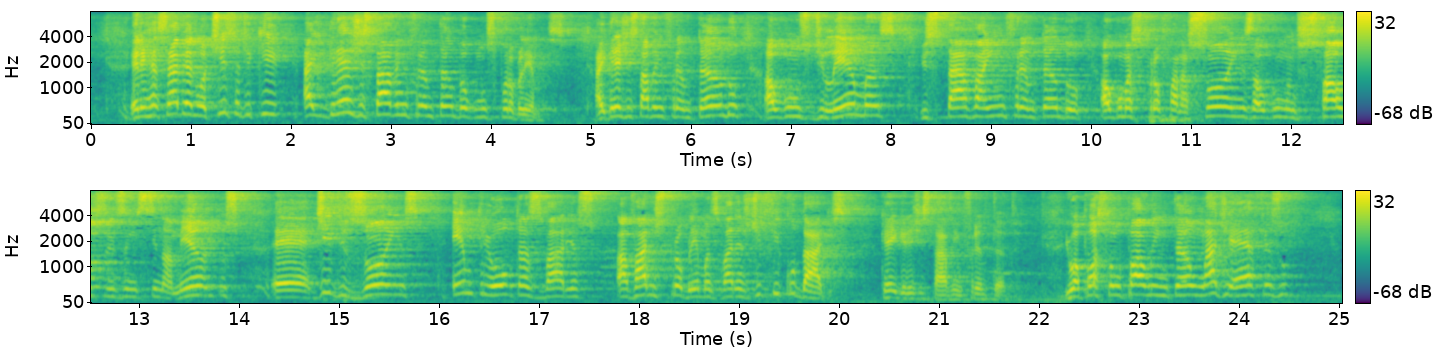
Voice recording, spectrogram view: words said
Ele recebe a notícia de que a igreja estava enfrentando alguns problemas. A igreja estava enfrentando alguns dilemas, estava enfrentando algumas profanações, alguns falsos ensinamentos, é, divisões, entre outras várias, há vários problemas, várias dificuldades que a igreja estava enfrentando. E o apóstolo Paulo, então, lá de Éfeso,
